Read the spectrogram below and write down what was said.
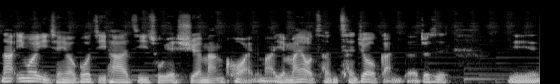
那因为以前有过吉他的基础，也学蛮快的嘛，也蛮有成成就感的，就是也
